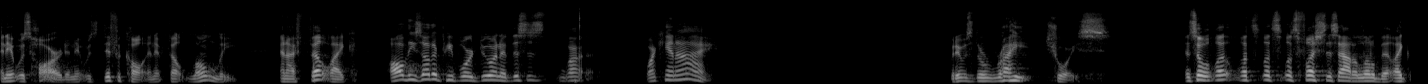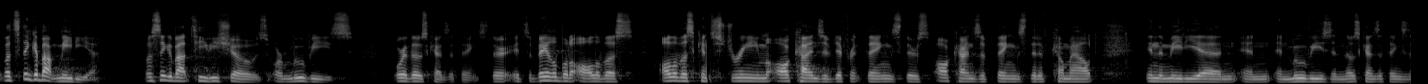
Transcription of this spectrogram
And it was hard and it was difficult and it felt lonely. And I felt like all these other people are doing it. This is why, why can't I? But it was the right choice. And so let, us let's, let's flesh this out a little bit. Like, let's think about media. Let's think about TV shows or movies or those kinds of things. It's available to all of us. All of us can stream all kinds of different things. There's all kinds of things that have come out in the media and, and, and movies and those kinds of things.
